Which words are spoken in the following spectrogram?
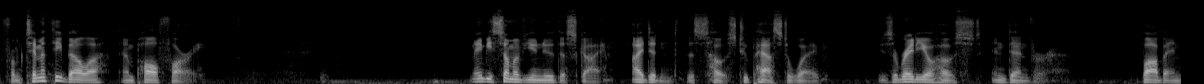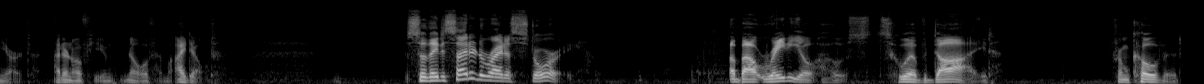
from Timothy Bella and Paul Farhi. Maybe some of you knew this guy. I didn't, this host who passed away. He's a radio host in Denver, Bob Enyart. I don't know if you know of him. I don't. So they decided to write a story about radio hosts who have died from COVID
